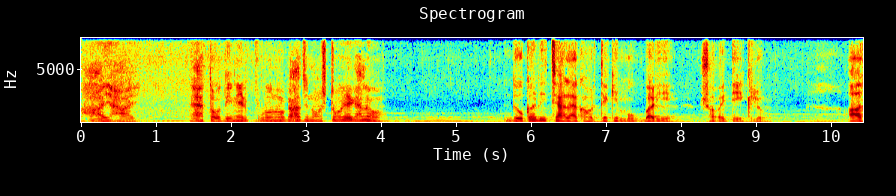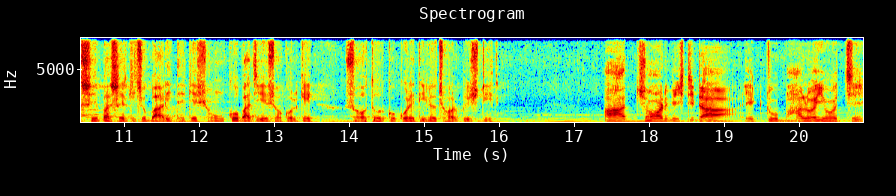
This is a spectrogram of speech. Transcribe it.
হায় হায় এত দিনের পুরনো গাছ নষ্ট হয়ে গেল। দোকানের চালা ঘর থেকে মুখ বাড়িয়ে সবাই দেখল আশেপাশের কিছু বাড়ি থেকে শঙ্খ বাজিয়ে সকলকে সতর্ক করে দিল ঝড় বৃষ্টির। আজ ঝড় বৃষ্টিটা একটু ভালোই হচ্ছে।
